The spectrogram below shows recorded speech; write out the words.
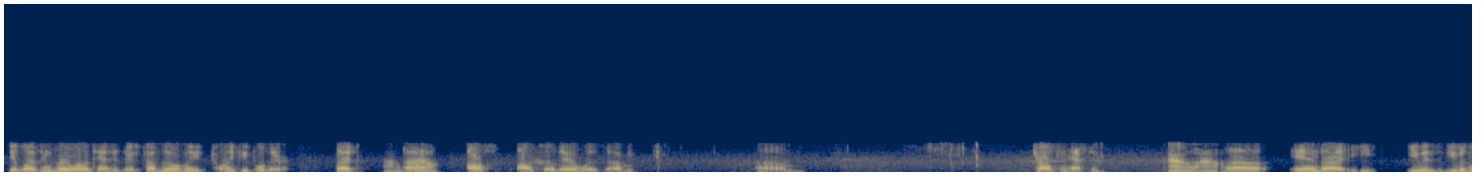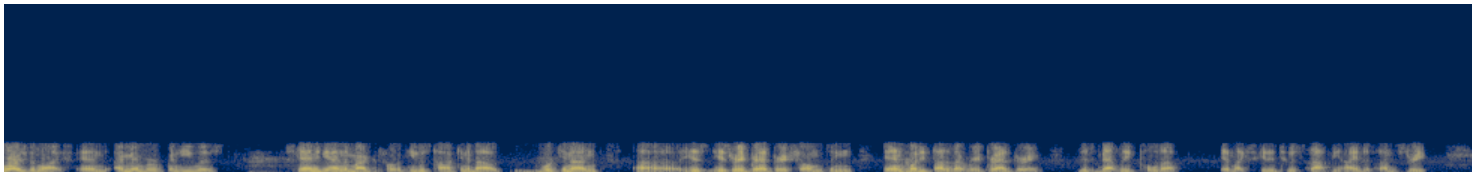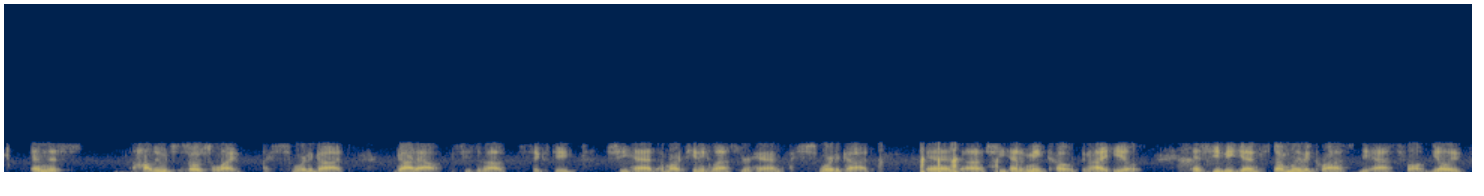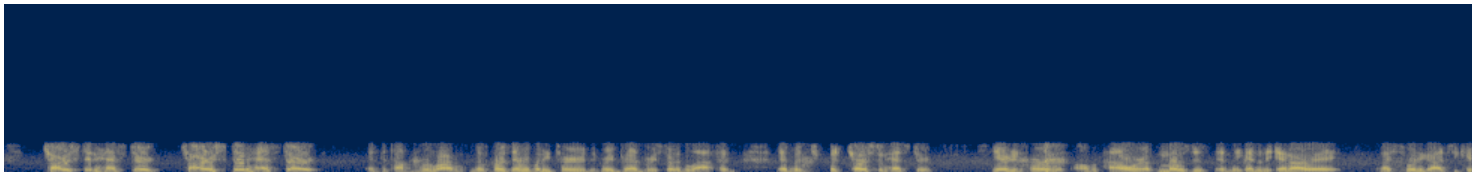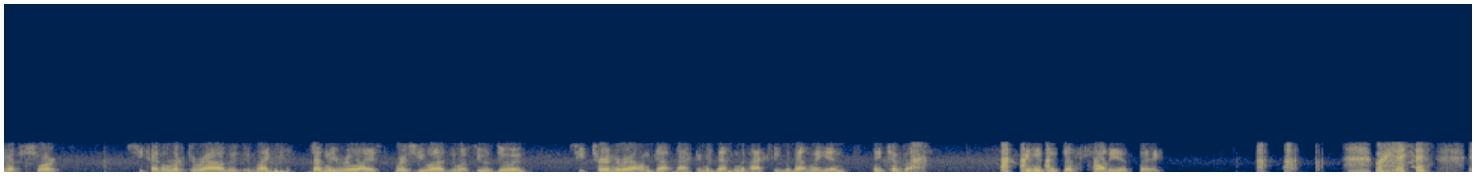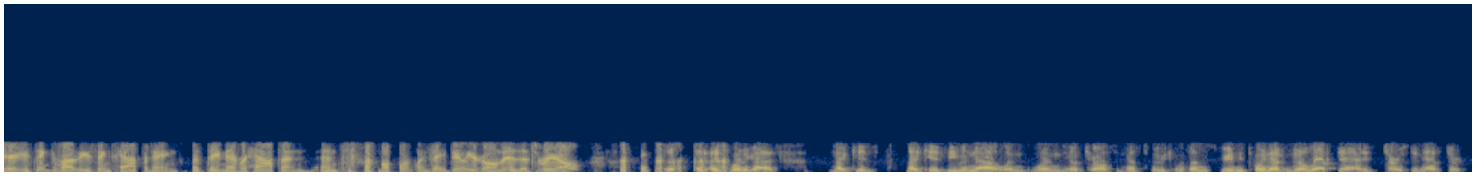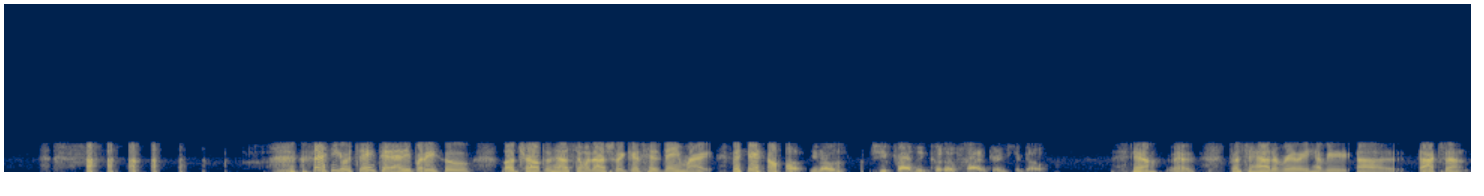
it wasn't very well attended. There's probably only 20 people there, but oh, wow. Also also there was um, um, Charlton Heston. Oh wow! Uh, and uh, he he was he was larger than life. And I remember when he was standing behind the microphone, he was talking about working on uh, his his Ray Bradbury films and and mm-hmm. what he thought about Ray Bradbury. This Bentley pulled up and like skidded to a stop behind us on the street, and this Hollywood socialite, I swear to God, got out. She's about 60. She had a martini glass in her hand. I swear to God, and uh, she had a mink coat and high heels, and she began stumbling across the asphalt, yelling, "Charleston Hester, Charleston Hester!" at the top of her lungs. And of course, everybody turned, and Ray Bradbury started laughing. And, but but Charleston Hester stared at her with all the power of Moses and the head of the NRA. And I swear to God, she came up short. She kind of looked around and, and like suddenly realized where she was and what she was doing. She turned around, got back in the in the backseat of the Bentley, and they took off. it was just the funniest thing. you, you think about these things happening, but they never happen, and so when they do, you're going, "Is it real?" I, I swear to God, my kids, my kids, even now, when when you know Charleston Hester movie comes on the screen, they point at it and go, "Look, Dad, it's Charleston Hester." you would think that anybody who loved Charlton Heston would actually get his name right. you know, uh, you know, she probably could have five drinks ago. Yeah, must have had a really heavy uh accent.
